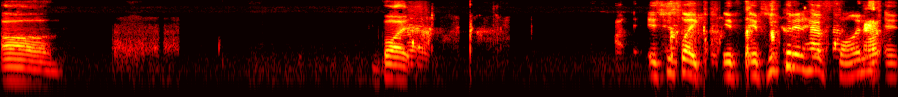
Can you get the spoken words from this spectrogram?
Um, but it's just like if if he couldn't have fun and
